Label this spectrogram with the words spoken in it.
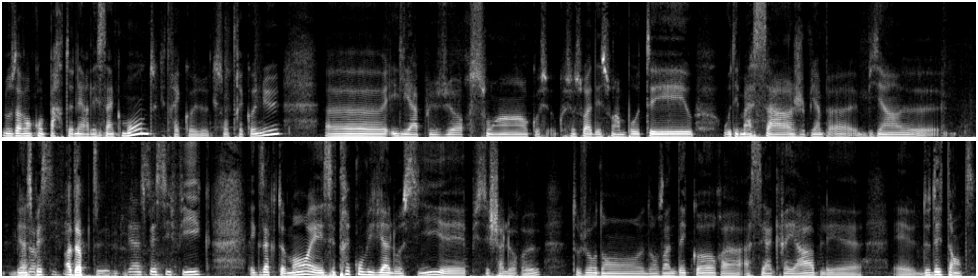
nous avons comme partenaire les Cinq Mondes, qui, très qui sont très connus. Euh, il y a plusieurs soins, que, ce soit des soins beauté ou, des massages bien, euh, bien, euh, bien spécifiques. Adaptés. Bien spécifiques, exactement. Et c'est très convivial aussi. Et puis c'est chaleureux, toujours dans, dans, un décor assez agréable et, de détente.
